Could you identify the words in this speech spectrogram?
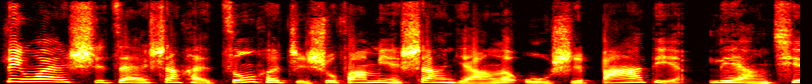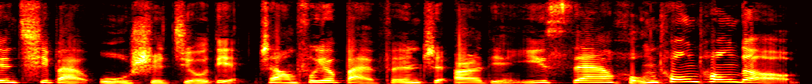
另外是在上海综合指数方面上扬了五十八点，两千七百五十九点，涨幅有百分之二点一三，红彤彤的。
